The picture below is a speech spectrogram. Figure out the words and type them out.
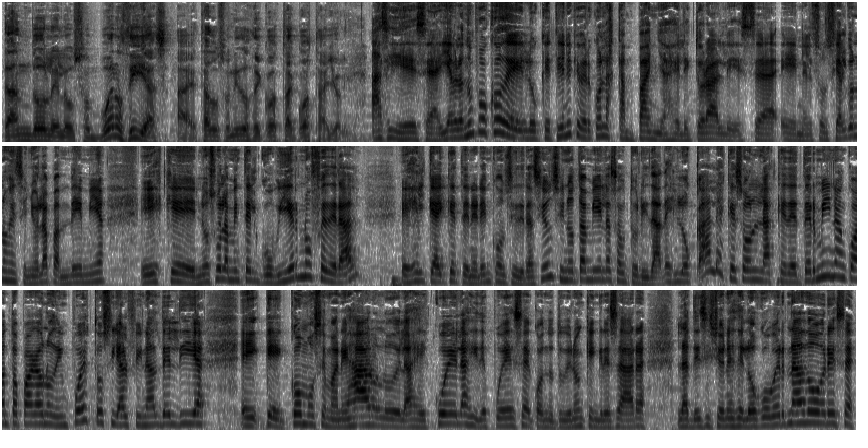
dándole los buenos días a Estados Unidos de costa a costa, Yoli. Así es, y hablando un poco de lo que tiene que ver con las campañas electorales, en el social algo nos enseñó la pandemia, es que no solamente el gobierno federal, es el que hay que tener en consideración, sino también las autoridades locales, que son las que determinan cuánto paga uno de impuestos y al final del día eh, que cómo se manejaron lo de las escuelas y después eh, cuando tuvieron que ingresar las decisiones de los gobernadores. Eh,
